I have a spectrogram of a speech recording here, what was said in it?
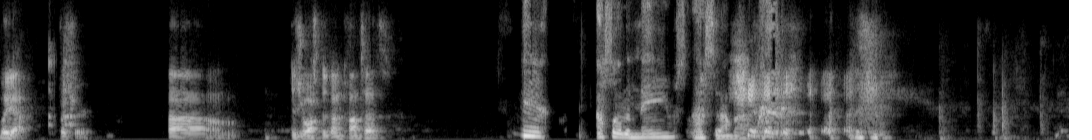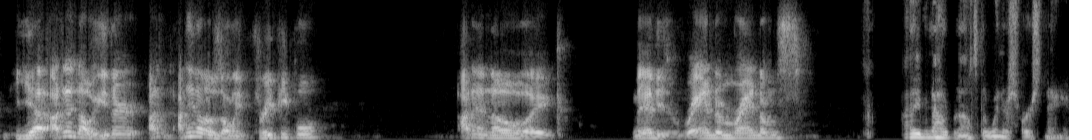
but yeah, for sure. Um, did you watch the dunk contest? Yeah, I saw the names. I said, I'm out. yeah, I didn't know either. I didn't, I didn't know there was only three people. I didn't know like they had these random randoms. I don't even know how to pronounce the winner's first name.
